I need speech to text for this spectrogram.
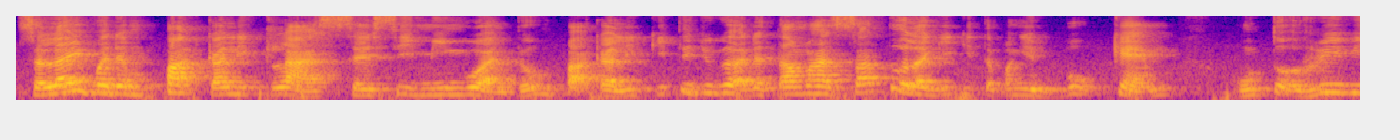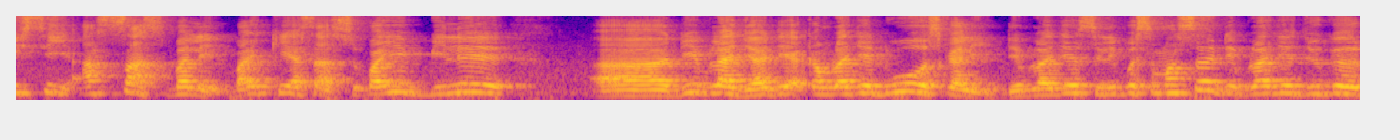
Selain pada empat kali kelas sesi mingguan tu, empat kali, kita juga ada tambahan satu lagi kita panggil bootcamp untuk revisi asas balik, baiki asas supaya bila uh, dia belajar dia akan belajar dua sekali. Dia belajar silibus semasa, dia belajar juga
